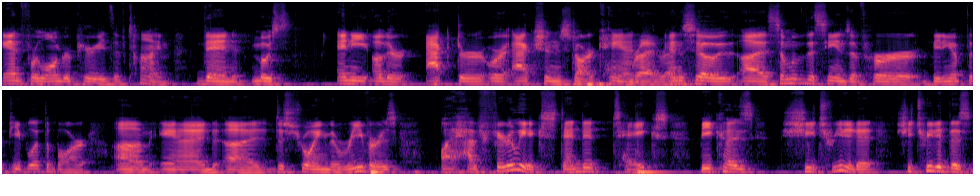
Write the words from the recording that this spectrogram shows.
and for longer periods of time than most any other actor or action star can. Right, right. And so uh, some of the scenes of her beating up the people at the bar um, and uh, destroying the Reavers uh, have fairly extended takes because she treated it. She treated this.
